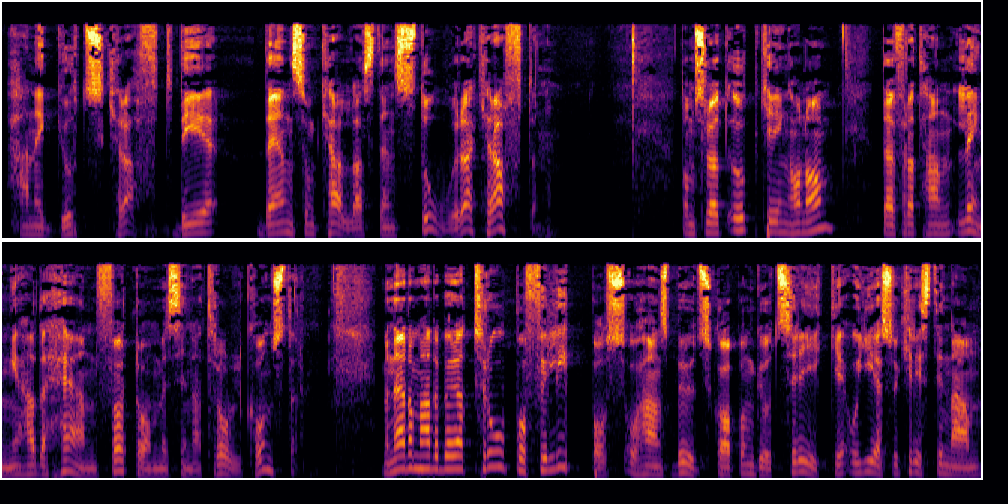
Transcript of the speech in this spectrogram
han är Guds kraft. Det är den som kallas den stora kraften. De slöt upp kring honom därför att han länge hade hänfört dem med sina trollkonster. Men när de hade börjat tro på Filippos och hans budskap om Guds rike och Jesu Kristi namn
